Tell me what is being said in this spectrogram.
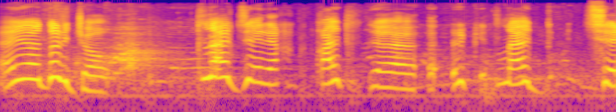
عيا درجة. طلعت زيري قالت طلعت 90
